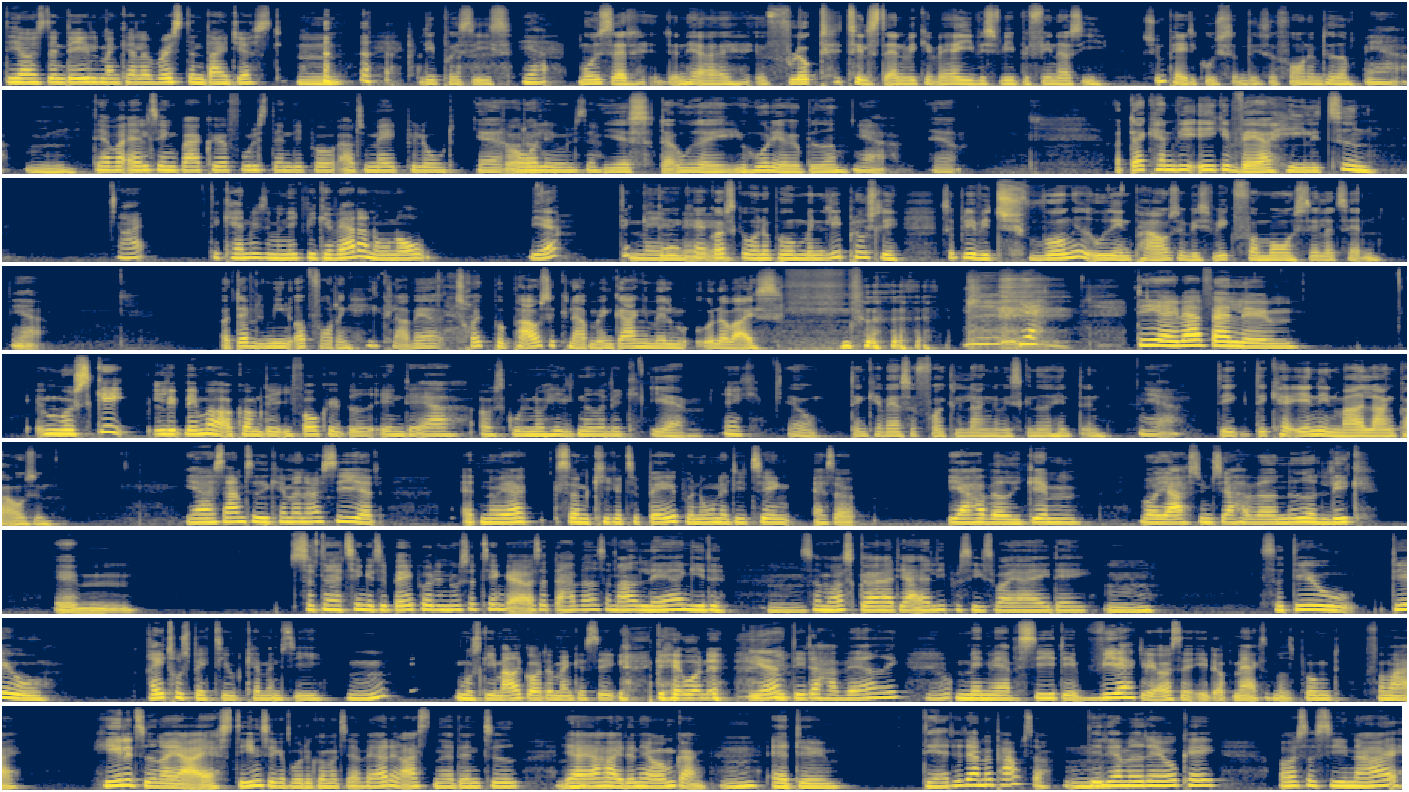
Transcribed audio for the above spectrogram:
Det er også den del, man kalder rest and digest. Mm, lige præcis. ja. Modsat den her øh, flugttilstand, vi kan være i, hvis vi befinder os i sympatikus, som det så fornemt hedder. Ja. Mm. Der hvor alting bare kører fuldstændig på automatpilot, ja, på overlevelse. Der, yes, derudaf. Jo hurtigere, jo bedre. Ja. ja. Og der kan vi ikke være hele tiden. Nej, det kan vi simpelthen ikke. Vi kan være der nogle år. Ja, det, men, det kan jeg øh... godt skrive under på. Men lige pludselig, så bliver vi tvunget ud i en pause, hvis vi ikke formår selv at tage den. Ja. Og der vil min opfordring helt klart være, tryk på pauseknappen en gang imellem undervejs. ja, det er i hvert fald øh, måske lidt nemmere at komme det i forkøbet, end det er at skulle nå helt ned og ligge. Ja. Ikke? Jo, den kan være så frygtelig lang, når vi skal ned og hente den. Ja. Det, det kan ende i en meget lang pause. Ja, og samtidig kan man også sige, at, at når jeg sådan kigger tilbage på nogle af de ting, altså jeg har været igennem, hvor jeg synes, jeg har været nede og ligge. Øhm, så når jeg tænker tilbage på det nu, så tænker jeg også, at der har været så meget læring i det, mm. som også gør, at jeg er lige præcis, hvor jeg er i dag. Mm. Så det er, jo, det er jo retrospektivt, kan man sige. Mm. Måske meget godt, at man kan se gaverne yeah. i det, der har været. Ikke? Jo. Men jeg vil sige, det er virkelig også et opmærksomhedspunkt for mig, hele tiden, og jeg er stensikker på, at det kommer til at være det resten af den tid, mm. jeg er her i den her omgang, mm. at øh, det er det der med pauser. Mm. Det er det der med, at det er okay. Også at sige nej,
